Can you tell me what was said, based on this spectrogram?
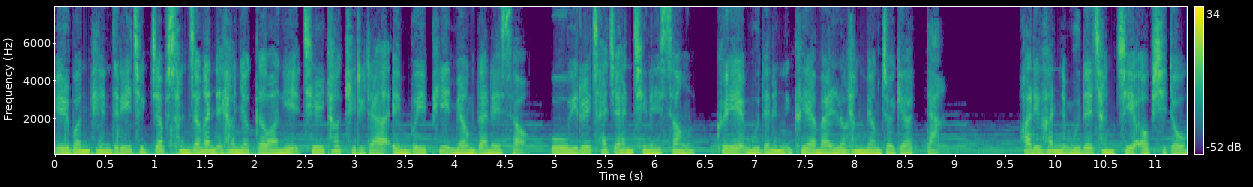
일본 팬들이 직접 선정한 현역 가왕이 질터킬이라 MVP 명단에서 5위를 차지한 진혜성, 그의 무대는 그야말로 혁명적이었다. 화려한 무대 장치 없이도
